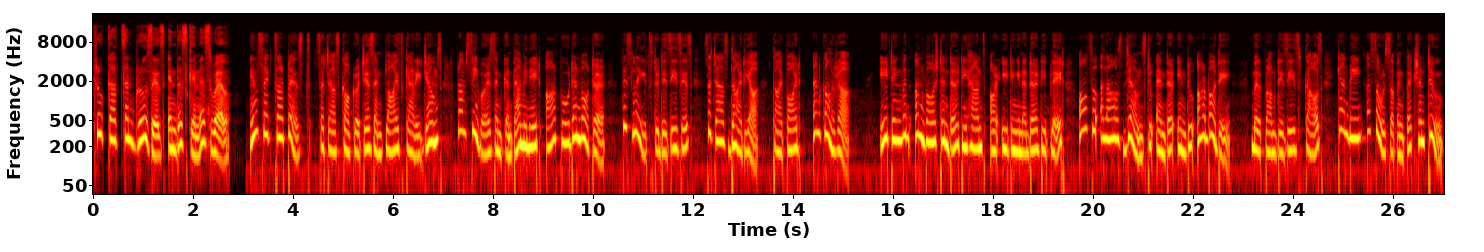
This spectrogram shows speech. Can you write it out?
through cuts and bruises in the skin as well. Insects or pests such as cockroaches and flies carry germs from sewers and contaminate our food and water. This leads to diseases such as diarrhea, typhoid, and cholera. Eating with unwashed and dirty hands or eating in a dirty plate also allows germs to enter into our body. Milk from diseased cows can be a source of infection too.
